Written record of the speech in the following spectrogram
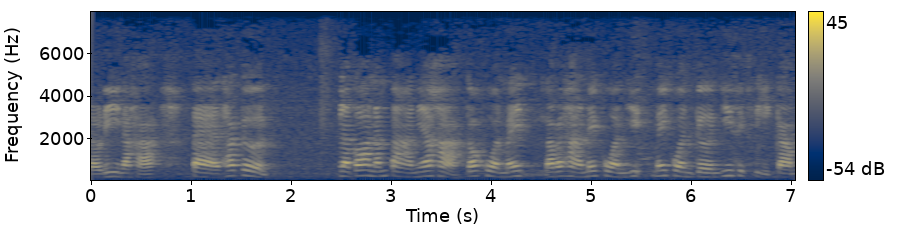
ลอรี่นะคะ แต่ถ้าเกิดแล้วก็น้ำตาลเนี่ยค่ะ ก็ควรไม่รับประทานไม่ควรไม่ควรเกิน 24 กรัม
